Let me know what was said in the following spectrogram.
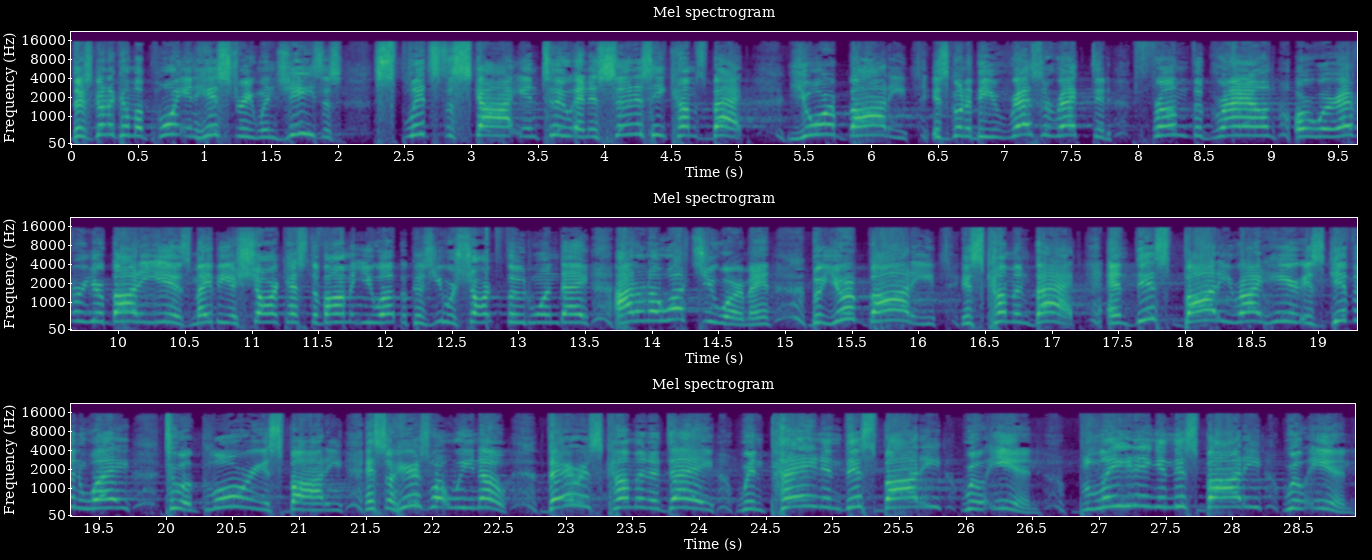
there's going to come a point in history when Jesus splits the sky in two, and as soon as he comes back, your body is going to be resurrected from the ground or wherever your body is. Maybe a shark has to vomit you up because you were shark food one day. I don't know what you were, man. But your body is coming back, and this body right here is giving way to a glorious body. And so here's what we know there is coming a day when pain in this body will end, bleeding in this body will end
